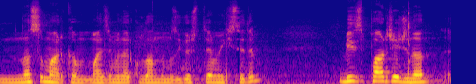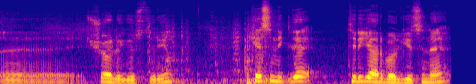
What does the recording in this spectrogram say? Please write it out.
nasıl marka malzemeler kullandığımızı göstermek istedim. Biz parçacıdan eee, şöyle göstereyim. Kesinlikle trigger bölgesine,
